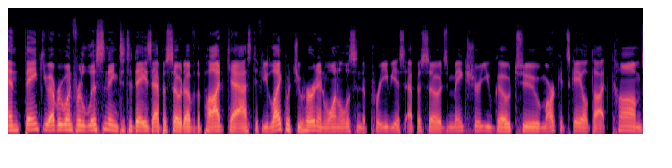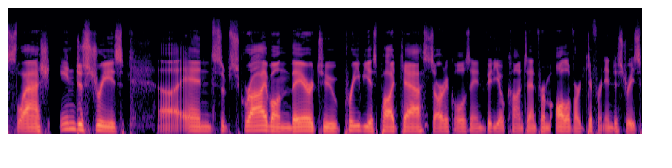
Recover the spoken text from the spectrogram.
And thank you everyone for listening to today's episode of the podcast. If you like what you heard and want to listen to previous episodes, make sure you go to marketscale.com slash industries uh, and subscribe on there to previous podcasts, articles, and video content from all of our different industries.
